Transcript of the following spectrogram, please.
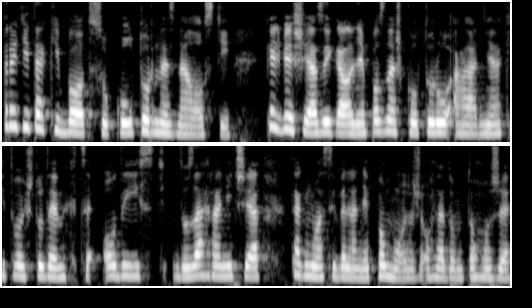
Tretí taký bod sú kultúrne znalosti. Keď vieš jazyk, ale nepoznáš kultúru a nejaký tvoj študent chce odísť do zahraničia, tak mu asi veľa nepomôžeš ohľadom toho, že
